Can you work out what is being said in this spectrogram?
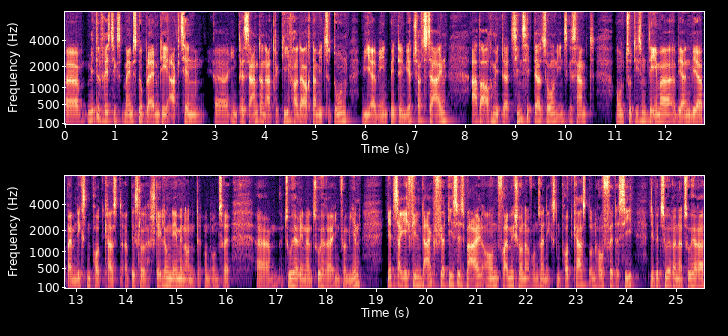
Äh, mittelfristig meinst du, bleiben die Aktien äh, interessant und attraktiv, hat auch damit zu tun, wie erwähnt, mit den Wirtschaftszahlen, aber auch mit der Zinssituation insgesamt. Und zu diesem Thema werden wir beim nächsten Podcast ein bisschen Stellung nehmen und, und unsere äh, Zuhörerinnen und Zuhörer informieren. Jetzt sage ich vielen Dank für dieses Mal und freue mich schon auf unseren nächsten Podcast und hoffe, dass Sie, liebe Zuhörerinnen und Zuhörer,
